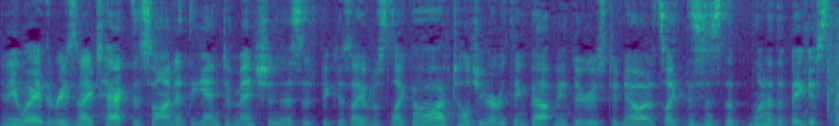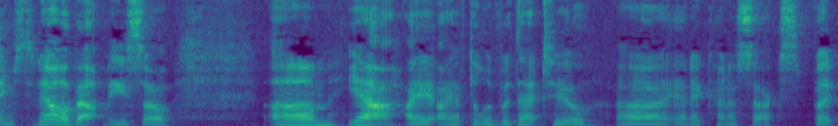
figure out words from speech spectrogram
Anyway, the reason I tacked this on at the end to mention this is because I was like, oh, I've told you everything about me there is to know. It's like, this is the one of the biggest things to know about me. So, um, yeah, I, I have to live with that too. Uh, and it kind of sucks. But,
